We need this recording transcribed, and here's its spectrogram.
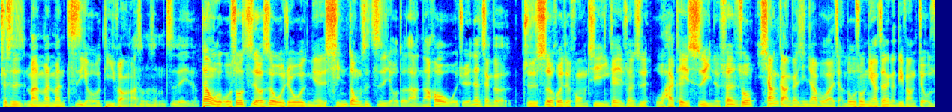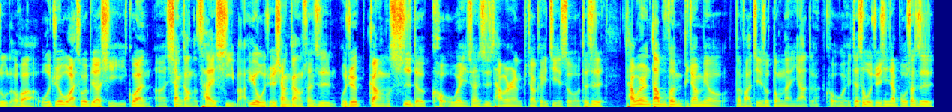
就是蛮蛮蛮自由的地方啊，什么什么之类的。但我我说自由是我觉得我你的行动是自由的啦，然后我觉得那整个就是社会的风气应该也算是我还可以适应的。虽然说香港跟新加坡来讲，如果说你要在那个地方久住的话，我觉得我还是会比较习惯。呃，香港的菜系吧，因为我觉得香港算是，我觉得港式的口味算是台湾人比较可以接受，但是台湾人大部分比较没有办法接受东南亚的口味。但是我觉得新加坡算是，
